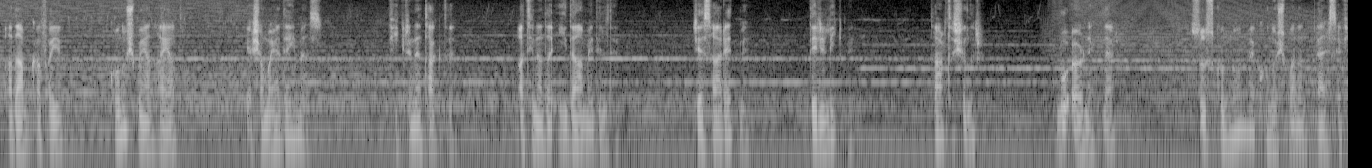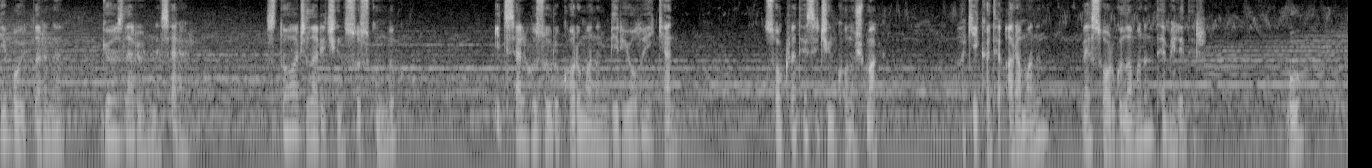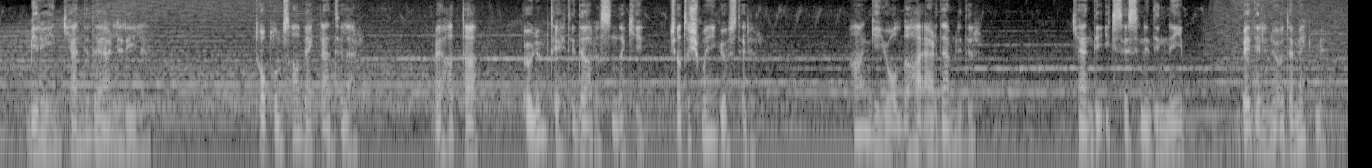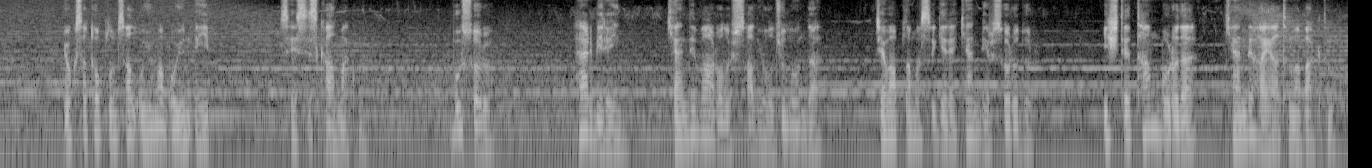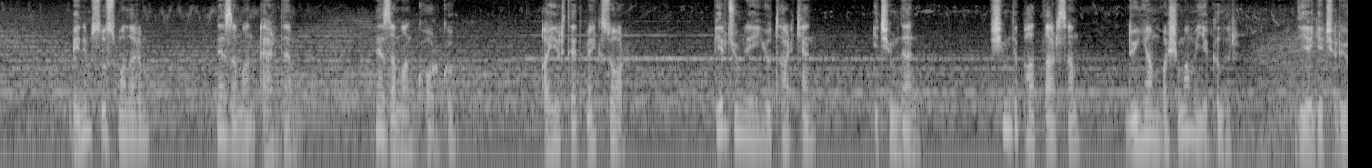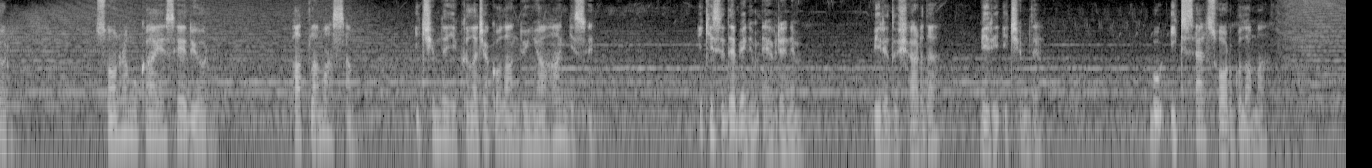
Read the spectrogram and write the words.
adam kafayı konuşmayan hayat yaşamaya değmez. Fikrine taktı. Atina'da idam edildi. Cesaret mi? Delilik mi? Tartışılır. Bu örnekler suskunluğun ve konuşmanın felsefi boyutlarını gözler önüne serer. Stoacılar için suskunluk, içsel huzuru korumanın bir yolu iken, Sokrates için konuşmak, hakikati aramanın ve sorgulamanın temelidir. Bu, bireyin kendi değerleriyle, toplumsal beklentiler ve hatta ölüm tehdidi arasındaki çatışmayı gösterir. Hangi yol daha erdemlidir? Kendi iç sesini dinleyip bedelini ödemek mi? Yoksa toplumsal uyuma boyun eğip sessiz kalmak mı? Bu soru her bireyin kendi varoluşsal yolculuğunda cevaplaması gereken bir sorudur. İşte tam burada kendi hayatıma baktım. Benim susmalarım ne zaman erdem, ne zaman korku, ayırt etmek zor. Bir cümleyi yutarken içimden şimdi patlarsam dünyam başıma mı yıkılır diye geçiriyorum. Sonra mukayese ediyorum. Patlamazsam içimde yıkılacak olan dünya hangisi? İkisi de benim evrenim. Biri dışarıda, biri içimde. Bu içsel sorgulama,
